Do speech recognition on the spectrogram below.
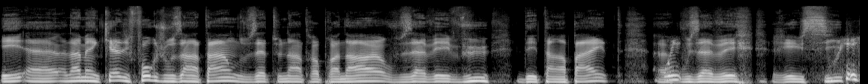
Et euh, Madame Henkel, il faut que je vous entende. Vous êtes une entrepreneur, vous avez vu des tempêtes, euh, Oui. vous avez réussi. Oui.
